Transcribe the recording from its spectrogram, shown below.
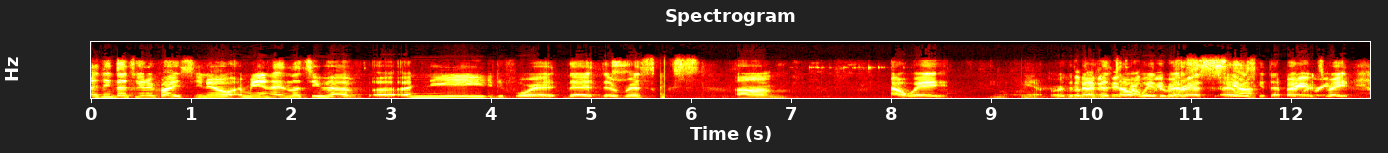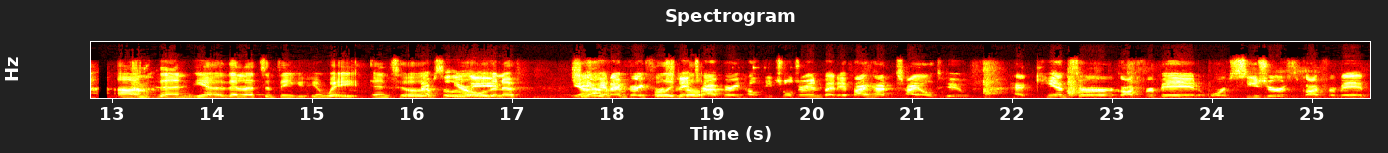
I think that's good advice. You know, I mean, unless you have a, a need for it, that the risks um, outweigh, you know, or the, The benefits, benefits outweigh the risks. risks, I always get that backwards, right? Um, Then, yeah, then that's something you can wait until you're old enough. Yeah, Yeah. and I'm very fortunate to have very healthy children. But if I had a child who had cancer, God forbid, or seizures, God forbid,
